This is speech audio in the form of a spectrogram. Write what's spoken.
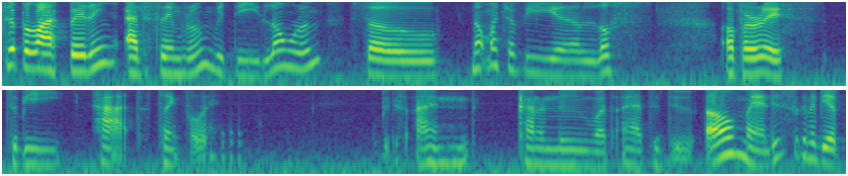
triple life baiting at the same room with the long room so not much of a uh, loss of a race to be had thankfully. Because I kind of knew what I had to do. Oh man this is gonna be a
